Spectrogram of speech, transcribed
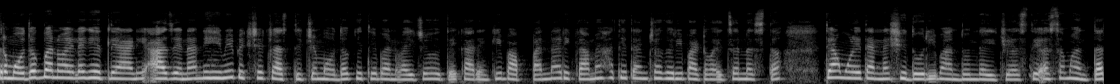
तर मोदक बनवायला घेतले आणि आज आहे ना नेहमीपेक्षा जास्तीचे मोदक इथे बनवायचे होते कारण की बाप्पांना रिकाम्या हाती त्यांच्या घरी पाठवायचं नसतं. त्यामुळे त्यांना शिदोरी बांधून द्यायची असते असं म्हणतात.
